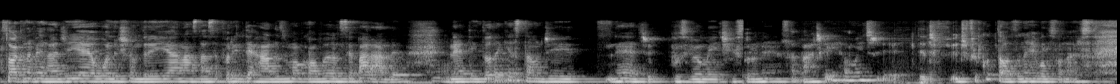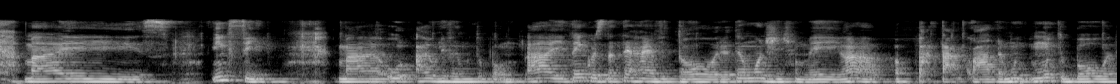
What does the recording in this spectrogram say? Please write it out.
Só que na verdade é, o Alexandre e a Anastácia foram enterrados em uma cova separada. Né? Tem toda a questão de, né, de possivelmente né? essa parte aí realmente é dificultosa, né, revolucionários. Mas enfim, mas o, ah, o livro é muito bom. Ah, e tem coisa da Terra e Vitória, tem um monte de gente no meio. Ah, a pataquada, muito, muito boa.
